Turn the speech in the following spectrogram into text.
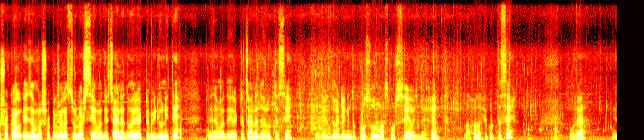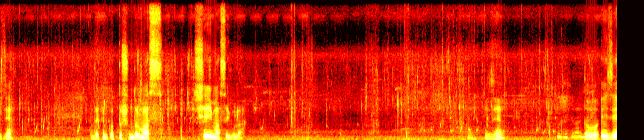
সকাল, এই যে আমরা সকালবেলা চলে আসছি আমাদের চায়না দুয়ারের একটা ভিডিও নিতে। তো এই যে আমাদের একটা চায়না দুয়ার উঠতেছে। এদের দুয়ারটা কিন্তু প্রচুর মাছ পড়ছে, ওই যে দেখেন, লাফালাফি করতেছে। পুরা, এই যে দেখেন কত সুন্দর মাছ, সেই মাছ এগুলা। তো এই যে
